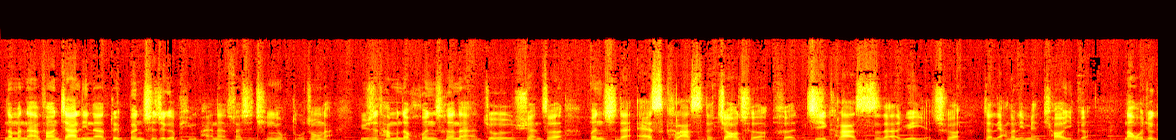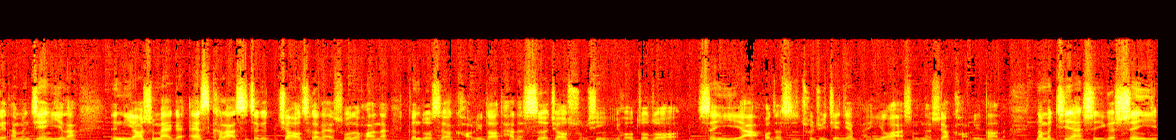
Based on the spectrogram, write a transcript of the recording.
那么男方家里呢，对奔驰这个品牌呢算是情有独钟了，于是他们的婚车呢就选择奔驰的 S Class 的轿车和 G Class 的越野车这两个里面挑一个。那我就给他们建议了，你要是买个 S Class 这个轿车来说的话呢，更多是要考虑到它的社交属性，以后做做生意啊，或者是出去见见朋友啊什么的，是要考虑到的。那么既然是一个生意，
